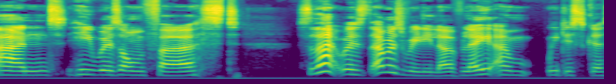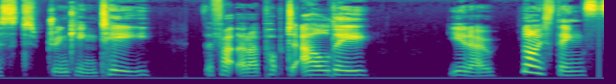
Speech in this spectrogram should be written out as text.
and he was on first. So that was that was really lovely, and we discussed drinking tea, the fact that I popped to Aldi, you know, nice things.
